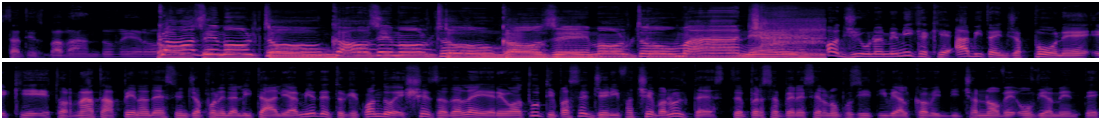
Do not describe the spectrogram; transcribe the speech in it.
State sbavando, vero? Cose molto, cose molto, cose molto umane. Oggi una mia amica che abita in Giappone e che è tornata appena adesso in Giappone dall'Italia mi ha detto che quando è scesa dall'aereo a tutti i passeggeri facevano il test per sapere se erano positivi al Covid-19, ovviamente.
